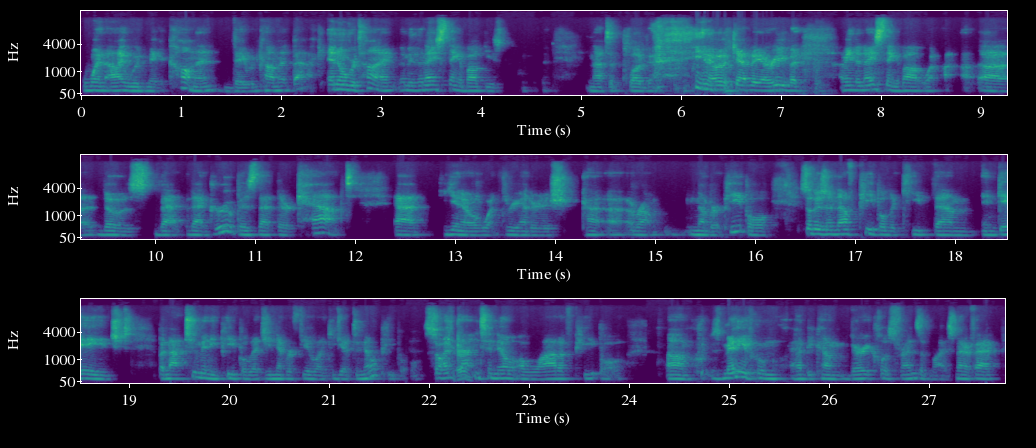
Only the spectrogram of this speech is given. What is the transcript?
when i would make a comment they would comment back. And over time i mean the nice thing about these not to plug you know the cafe re but i mean the nice thing about what uh, those that that group is that they're capped at you know what 300ish uh, around number of people. So there's enough people to keep them engaged but not too many people that you never feel like you get to know people. So i've gotten to know a lot of people um, many of whom have become very close friends of mine. As a matter of fact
